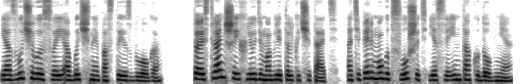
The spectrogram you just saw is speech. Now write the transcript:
и озвучиваю свои обычные посты из блога. То есть раньше их люди могли только читать, а теперь могут слушать, если им так удобнее.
